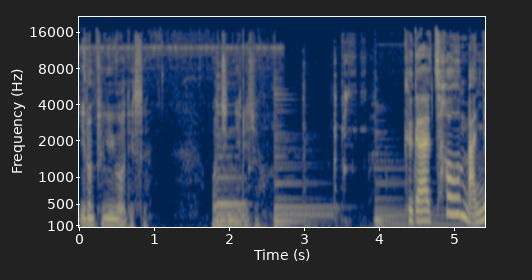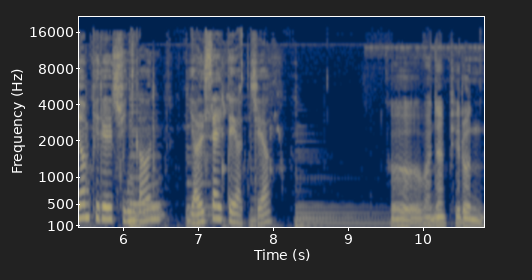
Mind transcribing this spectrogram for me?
이런 필기가 어디 있어요? 멋진 일이죠. 그가 처음 만년필을 쥔건 10살 때였지요. 그 만년필은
